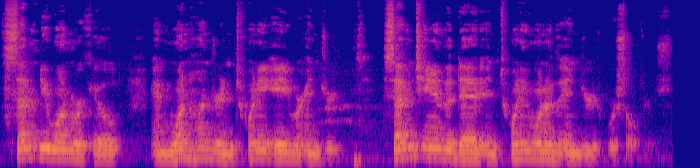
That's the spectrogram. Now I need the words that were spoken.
71 were killed and 128 were injured. 17 of the dead and 21 of the injured were soldiers.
